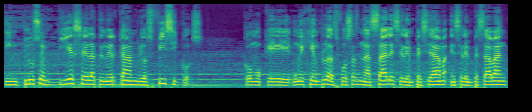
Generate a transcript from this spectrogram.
incluso empieza él a tener cambios físicos, como que un ejemplo, las fosas nasales se le, empezaban, se le empezaban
